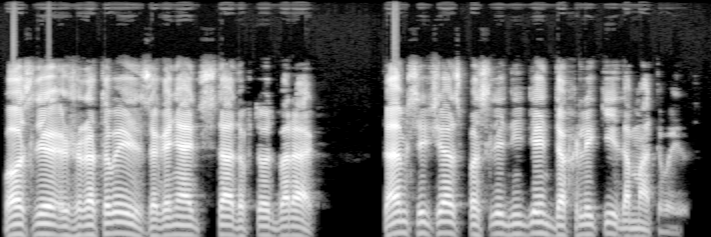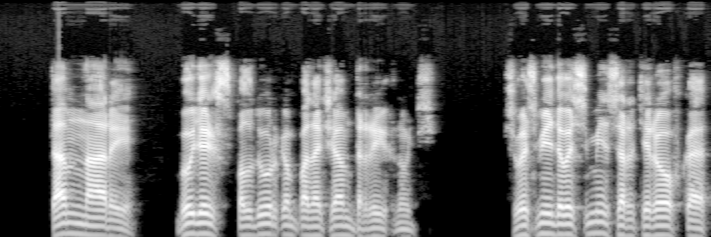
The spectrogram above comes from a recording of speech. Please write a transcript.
После жратвы загоняют стадо в тот барак. Там сейчас последний день дохляки доматывают. Там нары. Будешь с полдурком по ночам дрыхнуть. С восьми до восьми сортировка,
